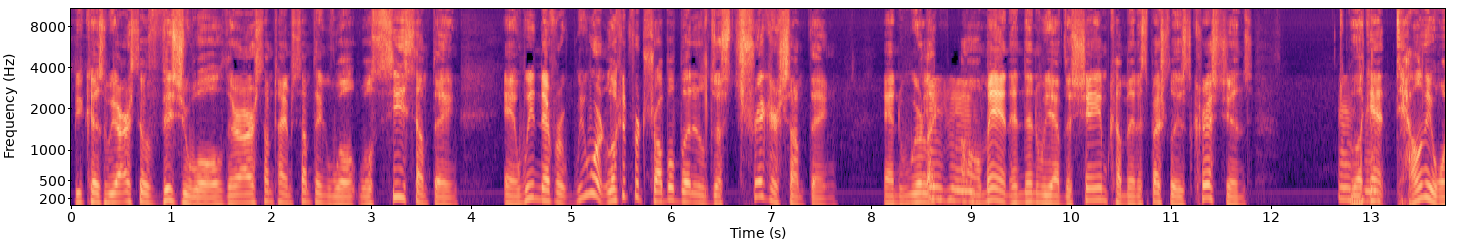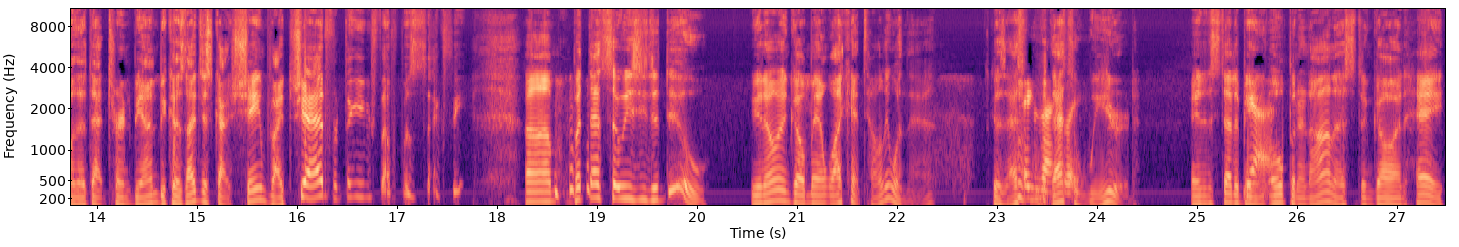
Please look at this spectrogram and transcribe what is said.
because we are so visual, there are sometimes something we'll we'll see something, and we never we weren't looking for trouble, but it'll just trigger something, and we're like, mm-hmm. oh man, and then we have the shame come in, especially as Christians. Well, I can't tell anyone that that turned me on because I just got shamed by Chad for thinking stuff was sexy. Um, but that's so easy to do, you know, and go, man. Well, I can't tell anyone that because that's that's weird. And instead of being Yeah. open and honest and going, "Hey,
